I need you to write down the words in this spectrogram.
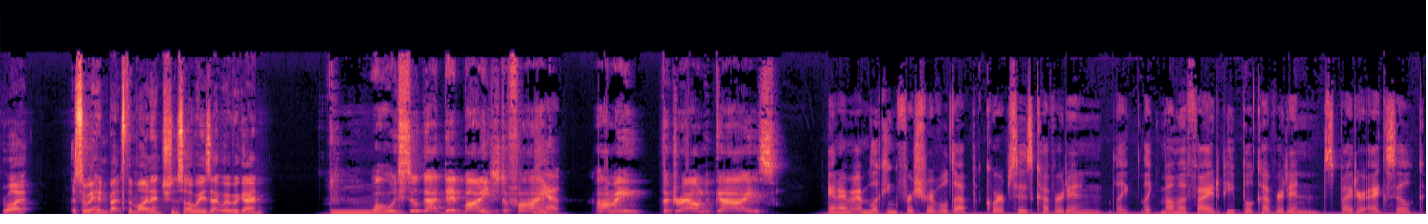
Right. So we're heading back to the mine entrance, are we? Is that where we're going? well, we still got dead bodies to find. Yep. I mean, the drowned guys. And I'm, I'm looking for shriveled up corpses covered in like like mummified people covered in spider egg silk.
